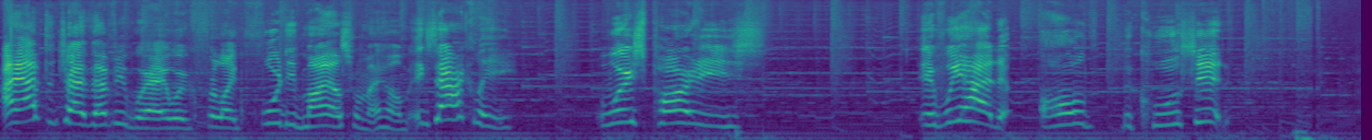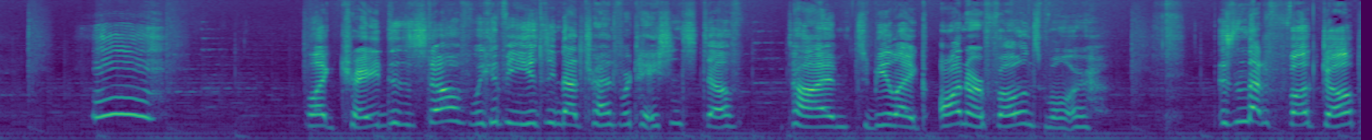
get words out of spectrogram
I have to drive everywhere I work for like 40 miles from my home. Exactly. Worst parties. If we had all the cool shit, like trains and stuff, we could be using that transportation stuff time to be like on our phones more. Isn't that fucked up?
